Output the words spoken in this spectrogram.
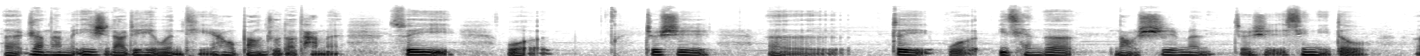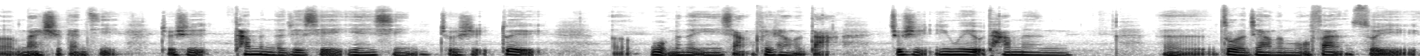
呃让他们意识到这些问题，然后帮助到他们。所以，我就是呃对我以前的老师们，就是心里都呃满是感激。就是他们的这些言行，就是对呃我们的影响非常的大。就是因为有他们。嗯，做了这样的模范，所以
